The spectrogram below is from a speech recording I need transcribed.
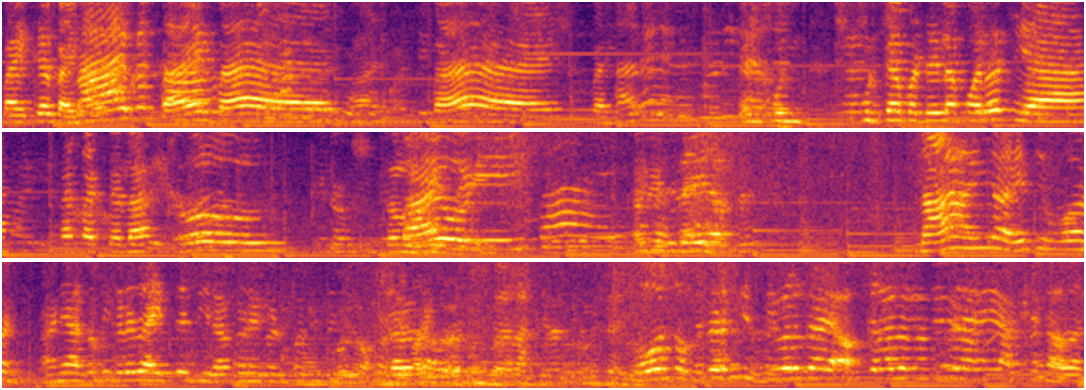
बाय कर बाय बाय, बाय. बाय. बाय. बाय पुढच्या बर्थडेला परत या. त्या कट्ट्याला. बाय होळी नाही आहे ती पण आणि आता तिकडे जायचंय धीराकडे गणपती थोडा वेळ थांबून. हो सगळीकडे कितीवर जाय? अकरा वेळा तिकडे आहे आपल्या गावात.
